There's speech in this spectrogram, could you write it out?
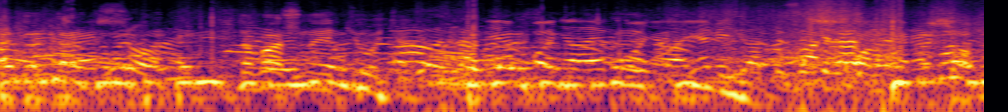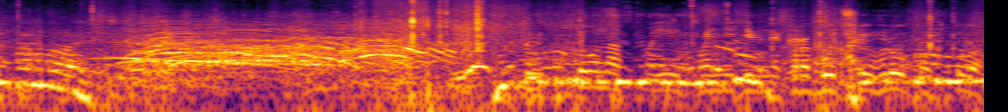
Это Это важная тетя. Я поняла, я поняла. Я видела ты за телефоном. Хорошо. Кто у нас поедет в понедельник рабочую группу? Кто?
